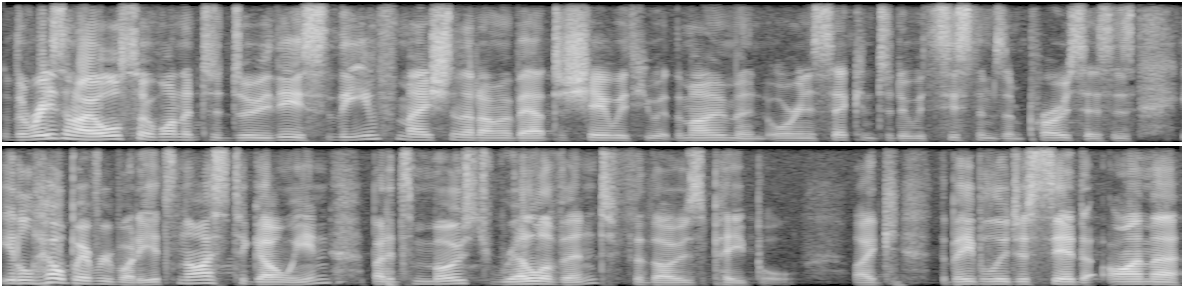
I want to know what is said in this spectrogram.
the reason I also wanted to do this, the information that I'm about to share with you at the moment, or in a second to do with systems and processes, it'll help everybody. It's nice to go in, but it's most relevant for those people. Like the people who just said, I'm a,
